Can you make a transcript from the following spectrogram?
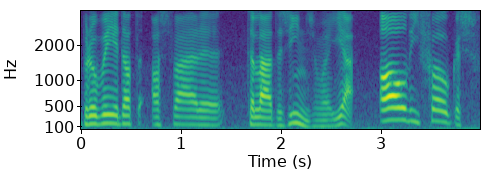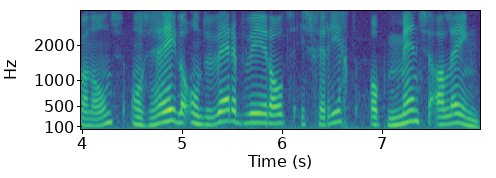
probeer je dat als het ware te laten zien. Ja, al die focus van ons, onze hele ontwerpwereld is gericht op mensen alleen.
